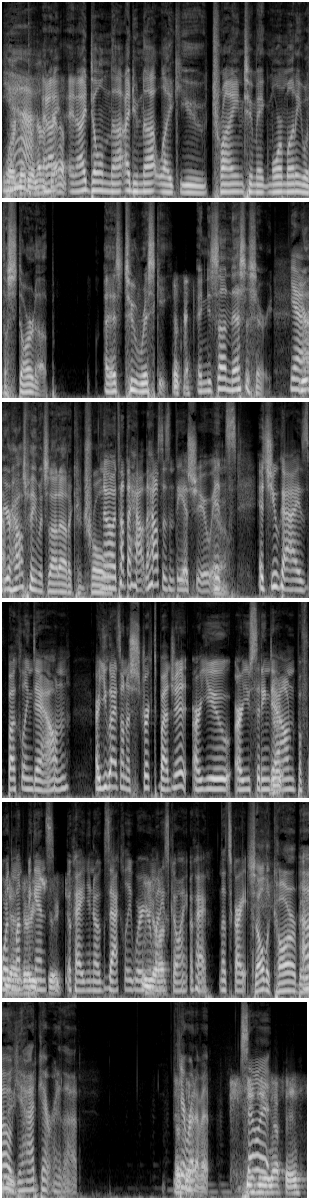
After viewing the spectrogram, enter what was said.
or Yeah. another And I job. and I don't not I do not like you trying to make more money with a startup. Uh, That's too risky, okay. and it's unnecessary. Yeah. Your, your house payment's not out of control. No, it's not the house. The house isn't the issue. It's it's you guys buckling down. Are you guys on a strict budget? Are you are you sitting Very- down before the month begins? strict. Okay, you know exactly where We your are. money's going. Okay, that's great. Sell the car, baby. Oh yeah, I'd get rid of that. Get rid of it. Sell Easy it. enough then.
